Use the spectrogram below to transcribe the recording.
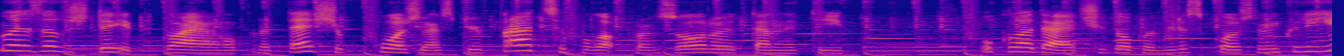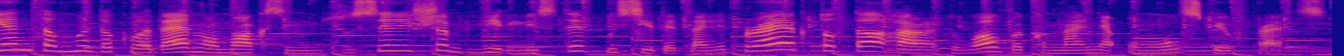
Ми завжди дбаємо про те, щоб кожна співпраця була прозорою та надійною. Укладаючи договір з кожним клієнтом, ми докладаємо максимум зусиль, щоб він містив усі деталі проекту та гарантував виконання умов співпраці.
